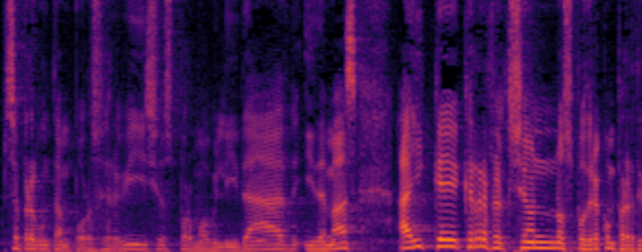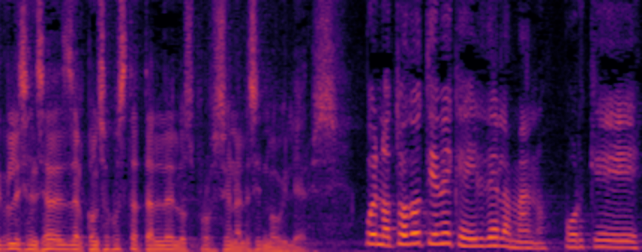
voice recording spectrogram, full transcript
Se preguntan por servicios, por movilidad y demás. ¿Hay qué, qué reflexión nos podría compartir, licenciada, desde el Consejo Estatal de los Profesionales Inmobiliarios? Bueno, todo tiene que ir de la mano, porque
